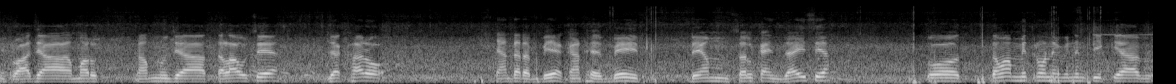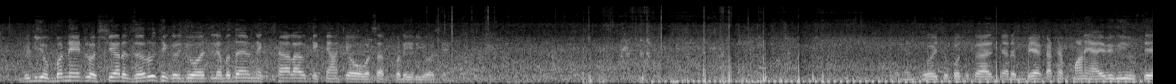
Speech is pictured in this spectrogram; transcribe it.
મિત્રો, આજે આ અમારું ગામનું જે આ તળાવ છે, જે ખારો, ત્યાં તારે બે કાંઠે બે ડેમ સલકાઈને જાય છે. તો તમામ મિત્રોને વિનંતી કે આ વીડિયો બને એટલો શેર જરૂરથી કરજો, એટલે બધા એમને ખ્યાલ આવે કે ક્યાં કેવો વરસાદ પડી રહ્યો છે. જોઈ શકો છો કે અત્યારે બે કાંઠે પાણી આવી ગયું છે.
